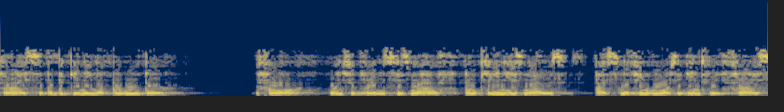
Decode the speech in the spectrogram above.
thrice at the beginning of the wudu. 4. One should rinse his mouth and clean his nose by sniffing water into it thrice.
